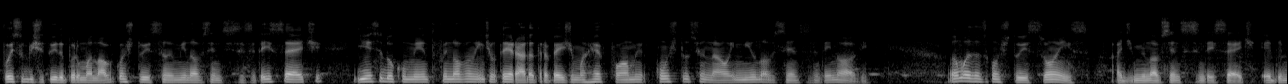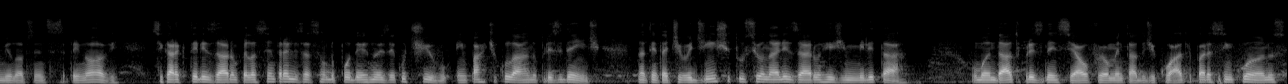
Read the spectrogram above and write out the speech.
foi substituída por uma nova Constituição em 1967 e esse documento foi novamente alterado através de uma reforma constitucional em 1969. Ambas as constituições, a de 1967 e de 1969, se caracterizaram pela centralização do poder no executivo, em particular no presidente, na tentativa de institucionalizar o regime militar. O mandato presidencial foi aumentado de quatro para cinco anos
